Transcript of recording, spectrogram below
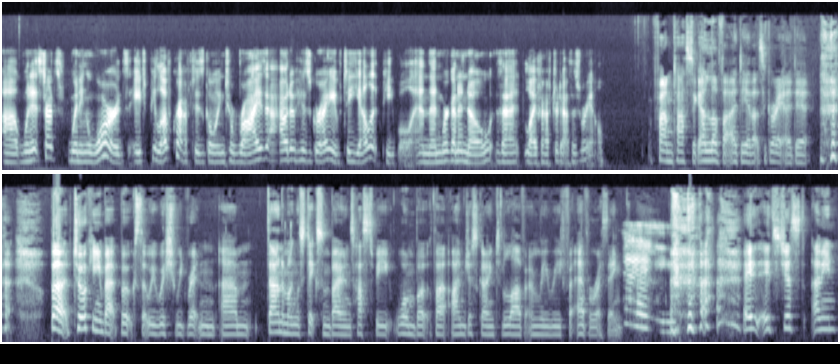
uh, when it starts winning awards, H.P. Lovecraft is going to rise out of his grave to yell at people, and then we're going to know that life after death is real. Fantastic. I love that idea. That's a great idea. but talking about books that we wish we'd written, um, Down Among the Sticks and Bones has to be one book that I'm just going to love and reread forever, I think. Hey. it, it's just, I mean,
